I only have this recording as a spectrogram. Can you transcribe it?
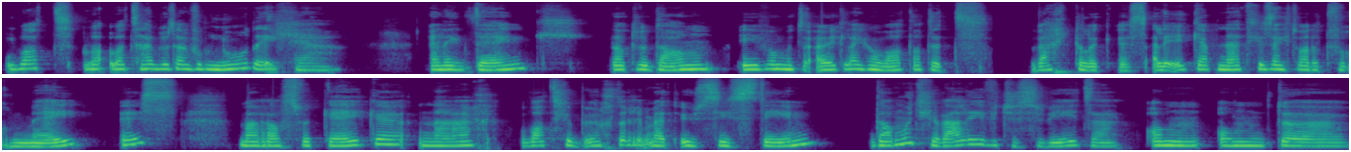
wat, wat, wat hebben we daarvoor nodig? Ja. En ik denk dat we dan even moeten uitleggen wat dat het werkelijk is. Allee, ik heb net gezegd wat het voor mij is, maar als we kijken naar wat gebeurt er met uw systeem, dan moet je wel eventjes weten om, om te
